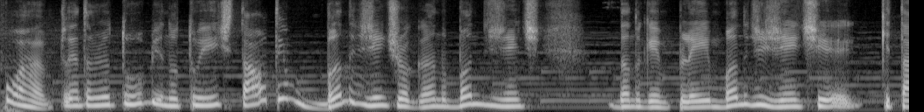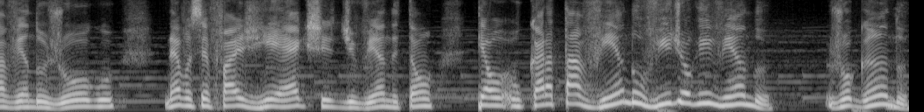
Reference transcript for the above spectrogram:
porra, tu entra no YouTube, no Twitch e tal, tem um bando de gente jogando, um bando de gente dando gameplay, um bando de gente que tá vendo o jogo, né? Você faz react de vendo, então o cara tá vendo o vídeo alguém vendo, jogando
